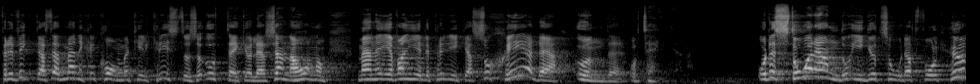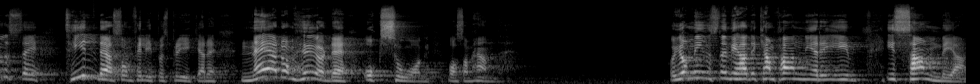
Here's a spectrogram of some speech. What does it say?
För det viktigaste är att människor kommer till Kristus och upptäcker och lär känna honom. Men när evangeliet predikas så sker det under och tecken. Och det står ändå i Guds ord att folk höll sig till det som Filippus predikade när de hörde och såg vad som hände. Och jag minns när vi hade kampanjer i, i Zambia.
